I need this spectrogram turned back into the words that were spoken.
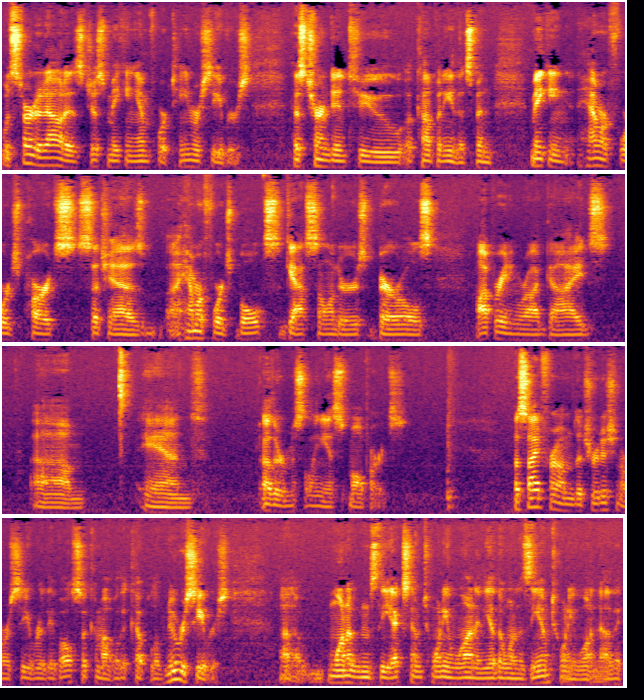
What started out as just making M14 receivers has turned into a company that's been making hammer forged parts such as uh, hammer forged bolts, gas cylinders, barrels, operating rod guides, um, and other miscellaneous small parts. Aside from the traditional receiver, they've also come out with a couple of new receivers. Uh, one of them is the XM21 and the other one is the M21. Now, they,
